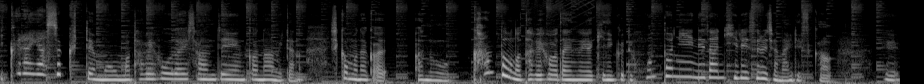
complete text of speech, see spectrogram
いくら安くても、まあ、食べ放題3000円かなみたいな。しかもなんかあの関東の食べ放題の焼肉って本当に値段に比例するじゃないですか。え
